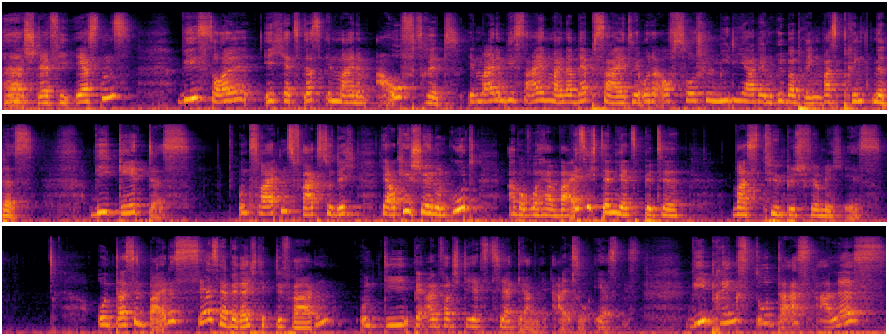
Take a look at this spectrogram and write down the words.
Ha, Steffi, erstens, wie soll ich jetzt das in meinem Auftritt, in meinem Design meiner Webseite oder auf Social Media denn rüberbringen? Was bringt mir das? Wie geht das? Und zweitens fragst du dich, ja, okay, schön und gut, aber woher weiß ich denn jetzt bitte, was typisch für mich ist? Und das sind beides sehr, sehr berechtigte Fragen und die beantworte ich dir jetzt sehr gerne. Also, erstens, wie bringst du das alles,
